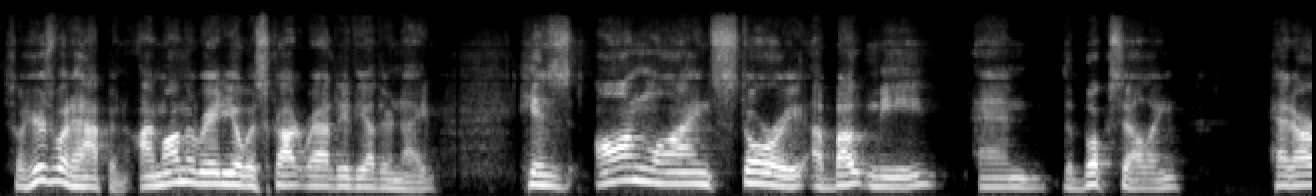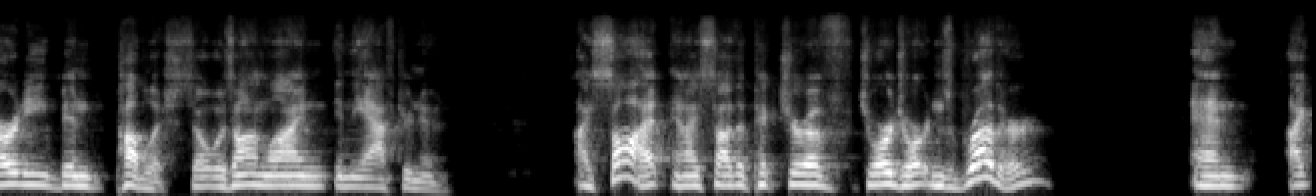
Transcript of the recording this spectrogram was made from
So here's what happened. I'm on the radio with scott radley the other night. His online story about me and the book selling had already been published so it was online in the afternoon. I saw it and i saw the picture of george orton's brother and i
